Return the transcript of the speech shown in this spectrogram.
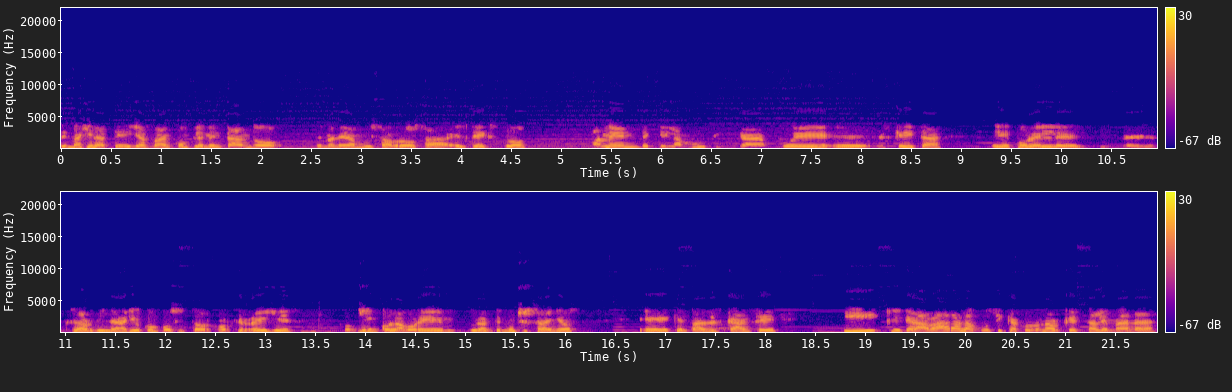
imagínate, ellas van complementando de manera muy sabrosa el texto, amén de que la música fue eh, escrita eh, por el eh, extraordinario compositor Jorge Reyes, con quien colaboré durante muchos años, que en paz descanse, y que grabara la música con una orquesta alemana,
